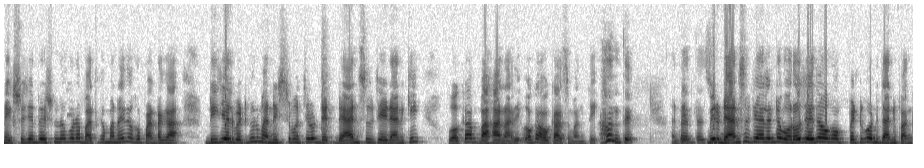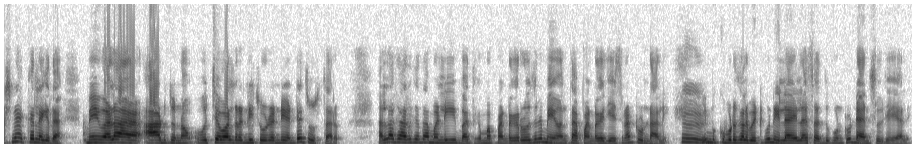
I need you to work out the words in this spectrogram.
నెక్స్ట్ జనరేషన్లో కూడా బతుకమ్మ అనేది ఒక పండగ. డీజేలు పెట్టుకుని మన ఇష్టం వచ్చిన డ్యాన్సులు చేయడానికి ఒక బహానాది ఒక అవకాశం అంతే. అంతే. పెద్ద మీరు డ్యాన్సులు చేయాలంటే ఓ రోజు ఏదో ఒక పెట్టుకోండి దాని ఫంక్షన్ ఎక్కర్లే కదా. మేము ఇవాళ ఆడుతున్నాం వచ్చేవాళ్ళు రండి చూడండి అంటే చూస్తారు. అలా కాదు కదా మళ్ళీ బతుకమ్మ పండగ రోజున మేమంతా పండగ చేసినట్టు ఉండాలి. ఈ ముక్కు పుడకలు పెట్టుకుని ఇలా ఇలా సర్దుకుంటూ డ్యాన్సులు చేయాలి.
